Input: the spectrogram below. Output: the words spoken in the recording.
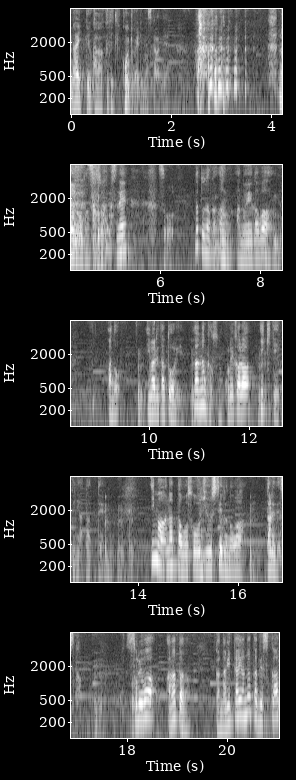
ないっていう科学的根拠がいりますからね。なるほど。そそううですね。そだとなんか、うん。うんあの映画は、う。うん。あのうん。言われた通り、うん。ななんかそのこれから生きていくにあたって、今あなたを操縦しているのはうん。誰ですか、うん。う。んそれはあなたのがなりたいあなたですか？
